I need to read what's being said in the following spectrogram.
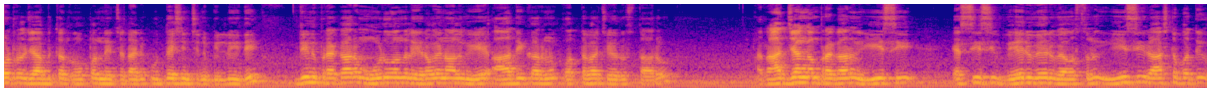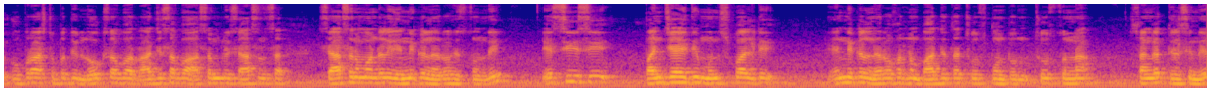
ఓటర్ల జాబితా రూపొందించడానికి ఉద్దేశించిన బిల్లు ఇది. దీని ప్రకారం మూడు వందల ఇరవై నాలుగు ఏ ఆధికారులను కొత్తగా చేరుస్తారు. రాజ్యాంగం ప్రకారం ఈసీ ఎస్సీసీ వేరు వేరు వ్యవస్థలు. ఈసీ రాష్ట్రపతి ఉపరాష్ట్రపతి లోక్సభ రాజ్యసభ అసెంబ్లీ శాసన మండలి ఎన్నికలు నిర్వహిస్తుంది. ఎస్సీసీ పంచాయతీ మున్సిపాలిటీ ఎన్నికల నిర్వహణ బాధ్యత చూసుకుంటు చూస్తున్న సంగతి తెలిసిందే.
